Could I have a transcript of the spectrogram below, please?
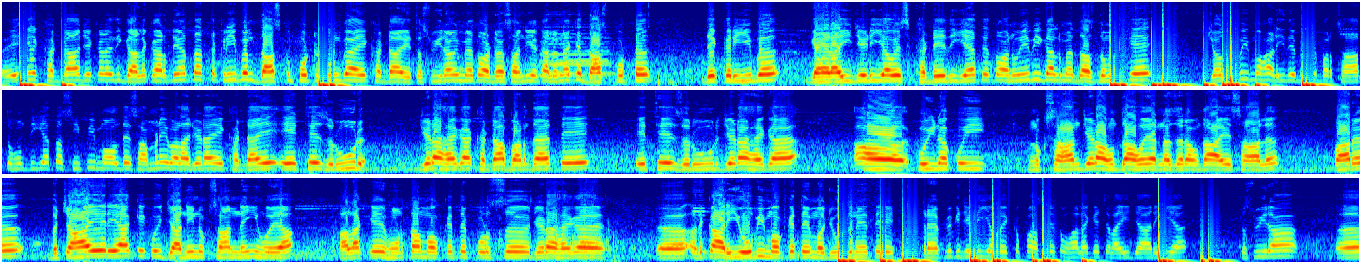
ਇਹ ਖੱਡਾ ਜੇਕਰ ਇਹਦੀ ਗੱਲ ਕਰਦੇ ਆ ਤਾਂ ਤਕਰੀਬਨ 10 ਕੁ ਫੁੱਟ ਡੂੰਘਾ ਇਹ ਖੱਡਾ ਏ। ਤਸਵੀਰਾਂ ਵੀ ਮੈਂ ਤੁਹਾਡੇ ਨਾਲ ਸਾਂਝੀਆਂ ਕਰ ਲੈਣਾ ਕਿ 10 ਫੁੱਟ ਦੇ ਕਰੀਬ ਗਹਿਰਾਈ ਜਿਹੜੀ ਆ ਉਹ ਇਸ ਖੱਡੇ ਦੀ ਹੈ ਤੇ ਤੁਹਾਨੂੰ ਇਹ ਵੀ ਗੱਲ ਮੈਂ ਦੱਸ ਦਵਾਂ ਕਿ ਜਦੋਂ ਵੀ ਮੋਹਾਲੀ ਦੇ ਵਿੱਚ ਬਰਸਾਤ ਹੁੰਦੀ ਆ ਤਾਂ ਸੀਪੀ ਮਾਲ ਦੇ ਸਾਹਮਣੇ ਵਾਲਾ ਜਿਹੜਾ ਇਹ ਖੱਡਾ ਏ, ਇਹ ਇੱਥੇ ਜ਼ਰੂਰ ਜਿਹੜਾ ਹੈਗਾ ਖੱਡਾ ਬਣਦਾ ਹੈ ਤੇ ਇੱਥੇ ਜ਼ਰੂਰ ਜਿਹੜਾ ਹੈਗਾ ਕੋਈ ਨਾ ਕੋਈ ਨੁਕਸਾਨ ਜਿਹੜਾ ਹੁੰਦਾ ਹੋਇਆ ਨਜ਼ਰ ਆਉਂਦਾ ਆਏ ਸਾਲ, ਪਰ ਬਚਾ ਇਹ ਰਿਹਾ ਕਿ ਕੋਈ ਜਾਨੀ ਨੁਕਸਾਨ ਨਹੀਂ ਹੋਇਆ। ਹਾਲਾਂਕਿ ਹੁਣ ਤਾਂ ਮੌਕੇ ਤੇ ਪੁਲਿਸ ਜਿਹੜਾ ਹੈਗਾ ਅਧਿਕਾਰੀ ਉਹ ਵੀ ਮੌਕੇ ਤੇ ਮੌਜੂਦ ਨੇ ਤੇ ਟ੍ਰੈਫਿਕ ਜਿਹੜੀ ਆ ਉਹ ਇੱਕ ਪਾਸੇ ਤੋਂ ਹਾਲਾਂਕਿ ਚਲਾਈ ਜਾ ਰਹੀ ਆ। ਤਸਵੀਰਾਂ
